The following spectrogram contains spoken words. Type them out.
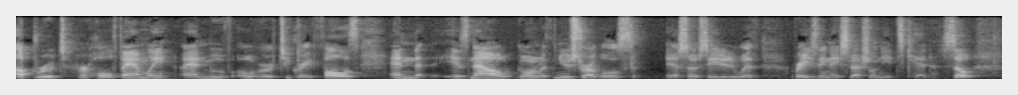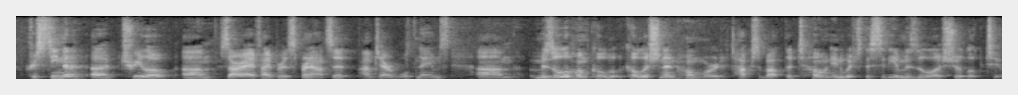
uproot her whole family and move over to Great Falls, and is now going with new struggles associated with raising a special needs kid. So Christina uh, Trilo, um, sorry if I mispronounce it, I'm terrible with names, um, Missoula Home Co Coalition and Homeword talks about the tone in which the city of Missoula should look to.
